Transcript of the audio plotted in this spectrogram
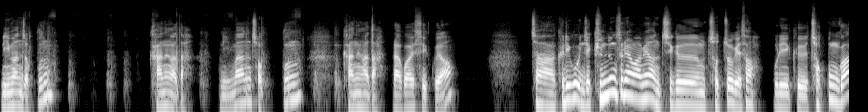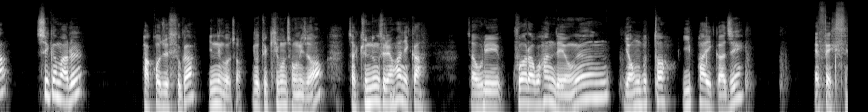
리만 적분 가능하다. 리만 적분 가능하다라고 할 수 있고요. 자, 그리고 이제 균등 수렴하면 지금 저쪽에서 우리 그 적분과 시그마를 바꿔줄 수가 있는 거죠. 이것도 기본 정리죠. 자, 균등 수렴하니까 자, 우리 구하라고 한 내용은 0부터 2파이까지 fx.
